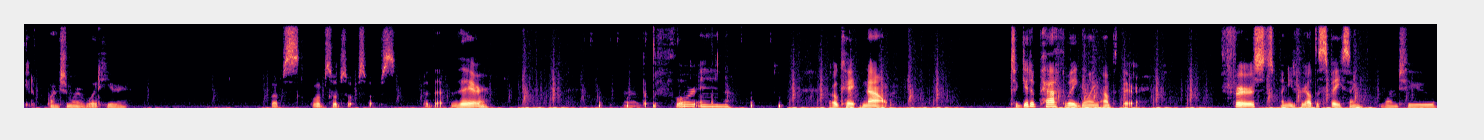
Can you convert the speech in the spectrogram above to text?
get a bunch more wood here. Whoops, whoops, whoops, whoops, whoops. Put that there. Uh, put the floor in. Okay, now to get a pathway going up there, first I need to figure out the spacing. One, two,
